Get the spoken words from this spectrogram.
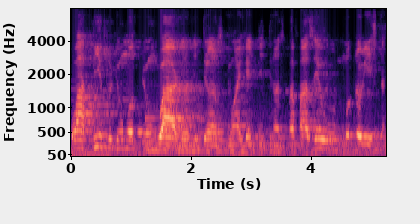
O apito de um, de um guarda de trânsito, de um agente de trânsito, para fazer o motorista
